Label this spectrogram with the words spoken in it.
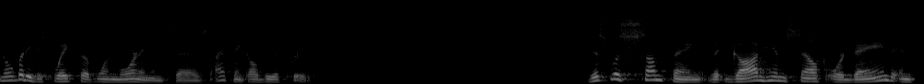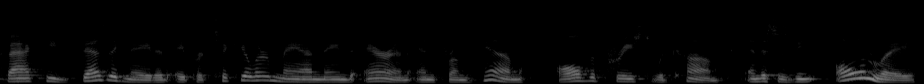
nobody just wakes up one morning and says, I think I'll be a priest. This was something that God Himself ordained. In fact, He designated a particular man named Aaron, and from him all the priests would come. And this is the only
